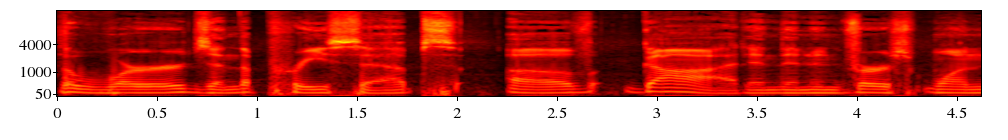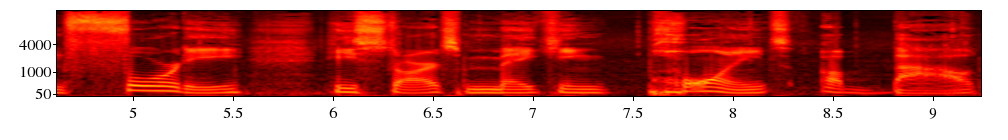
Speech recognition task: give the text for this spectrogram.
the words and the precepts of God. And then in verse 140, he starts making points about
